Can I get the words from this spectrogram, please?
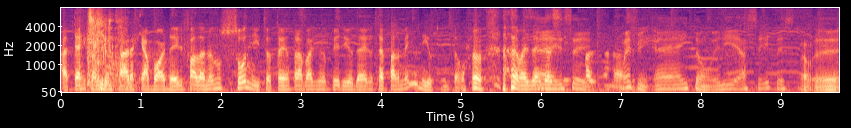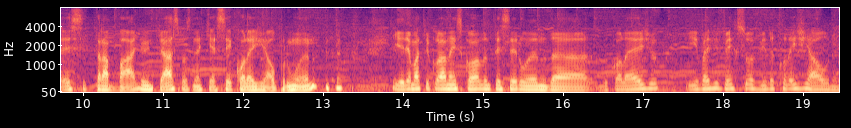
Até reclama um cara que aborda ele falando, eu não sou Nito, eu tenho trabalho no meu período. Aí ele até fala, meio Newton, então. Mas ainda É, assim. isso aí. Mas enfim, é, então, ele aceita esse, é, esse trabalho, entre aspas, né? Que é ser colegial por um ano. e ele é matriculado na escola no terceiro ano da, do colégio e vai viver sua vida colegial, né?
